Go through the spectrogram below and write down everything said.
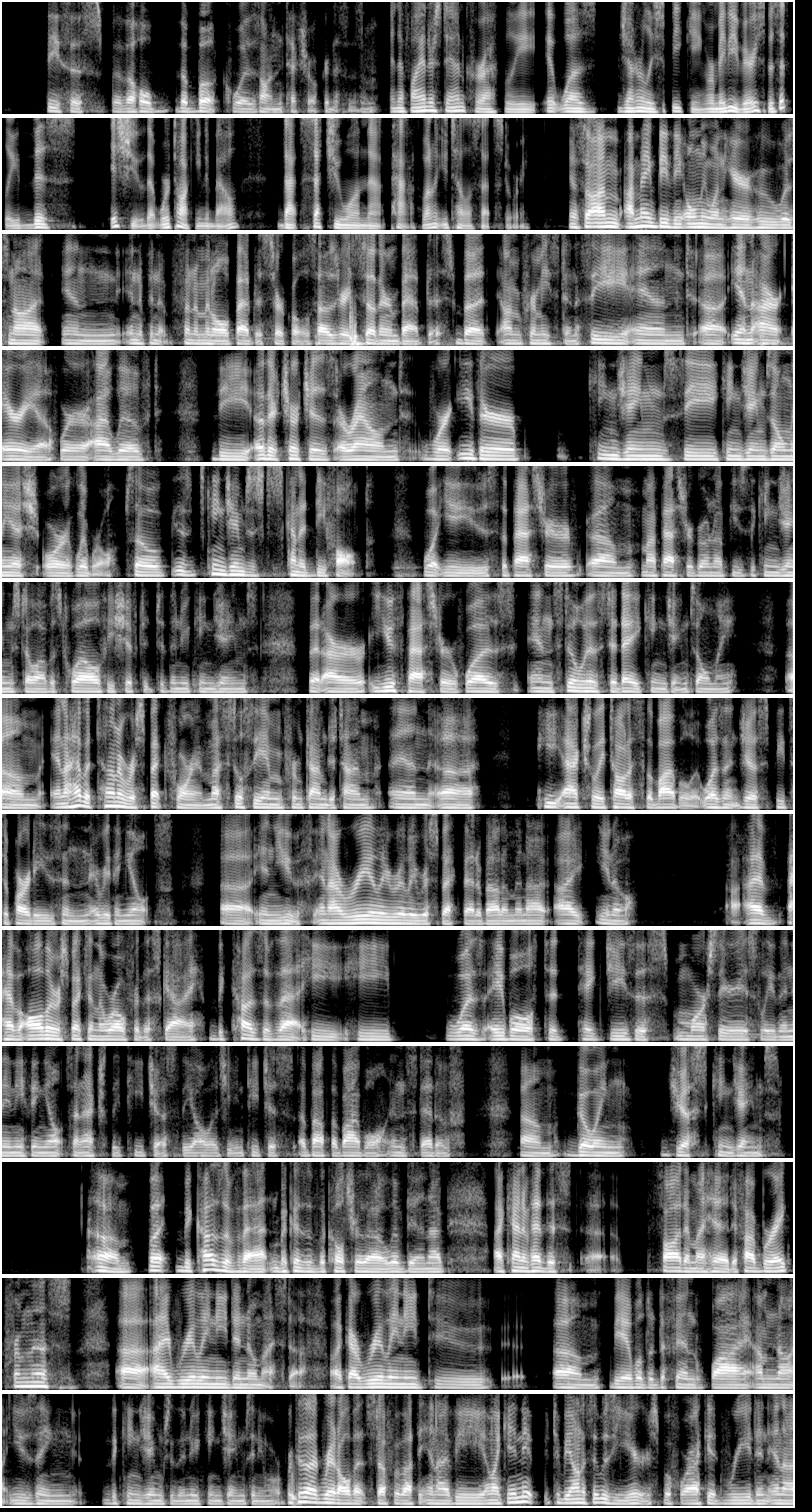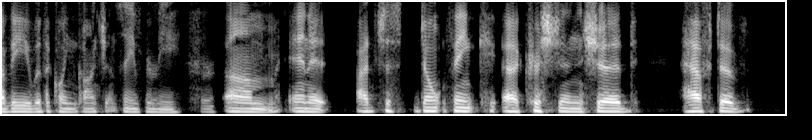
thesis, the whole the book was on textual criticism. And if I understand correctly, it was generally speaking, or maybe very specifically, this issue that we're talking about that set you on that path. Why don't you tell us that story? Yeah, so I'm I may be the only one here who was not in independent fundamental Baptist circles. I was raised Southern Baptist, but I'm from East Tennessee, and uh, in our area where I lived, the other churches around were either King Jamesy, King James only ish, or liberal. So King James is just kind of default what you use. The pastor, um, my pastor growing up used the King James till I was 12. He shifted to the New King James. But our youth pastor was and still is today King James only. Um, and I have a ton of respect for him. I still see him from time to time. And uh, he actually taught us the Bible. It wasn't just pizza parties and everything else uh, in youth. And I really, really respect that about him. And I, I you know, I have I have all the respect in the world for this guy because of that. He he was able to take Jesus more seriously than anything else and actually teach us theology and teach us about the Bible instead of um, going just King James. Um, but because of that and because of the culture that I lived in, I I kind of had this uh, thought in my head: if I break from this, uh, I really need to know my stuff. Like I really need to um, be able to defend why I'm not using the King James or the New King James anymore because I'd read all that stuff about the NIV and like in it to be honest it was years before I could read an NIV with a clean conscience. Same for me. Um, and it I just don't think a Christian should have to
